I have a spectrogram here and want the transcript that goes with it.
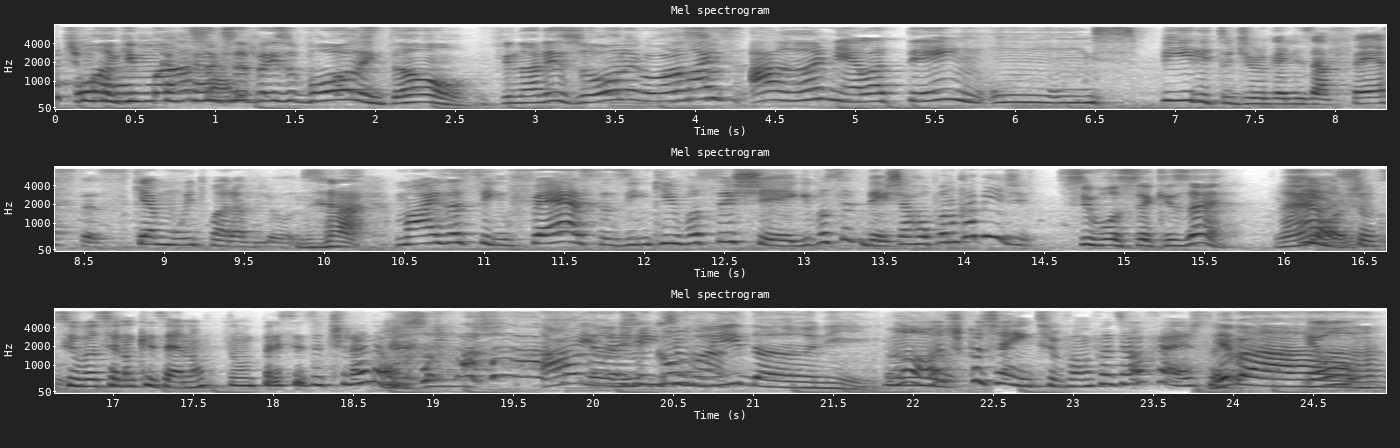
ótimo. Porra, que massa café que você fez o bolo, então. Finalizou o negócio. Mas a Anne, ela tem um, um espírito de organizar festas que é muito maravilhoso. Mas assim, festas em que você chega e você deixa a roupa no cabide. Se você quiser, né? Isso. Lógico. Se você não quiser, não, não precisa tirar, não. Ai, Conta pra Anne, me gente uma- convida, Anne. Lógico, gente. Vamos fazer uma festa. Eba!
